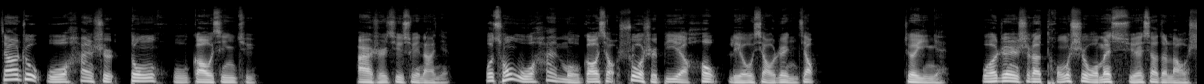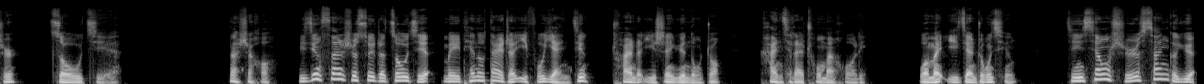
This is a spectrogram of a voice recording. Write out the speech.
家住武汉市东湖高新区，二十七岁那年。我从武汉某高校硕士毕业后留校任教。这一年，我认识了同是我们学校的老师邹杰。那时候已经三十岁的邹杰，每天都戴着一副眼镜，穿着一身运动装，看起来充满活力。我们一见钟情，仅相识三个月，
